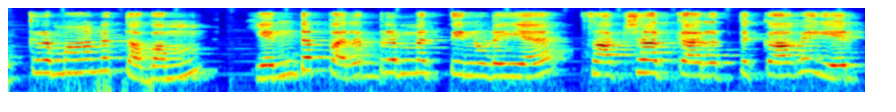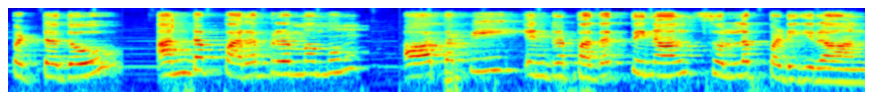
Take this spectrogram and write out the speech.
உக்கிரமான தவம் எந்த பரபிரம்மத்தினுடைய சாட்சா்காரத்துக்காக ஏற்பட்டதோ அந்த பரபிரம்மமும் ஆதபி என்ற பதத்தினால் சொல்லப்படுகிறான்.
